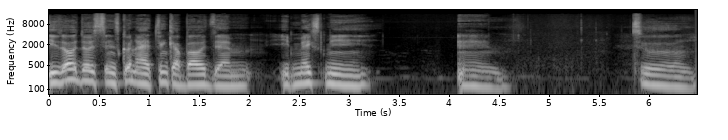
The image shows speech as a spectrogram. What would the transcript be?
it's all those things. When I think about them, it makes me um, to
